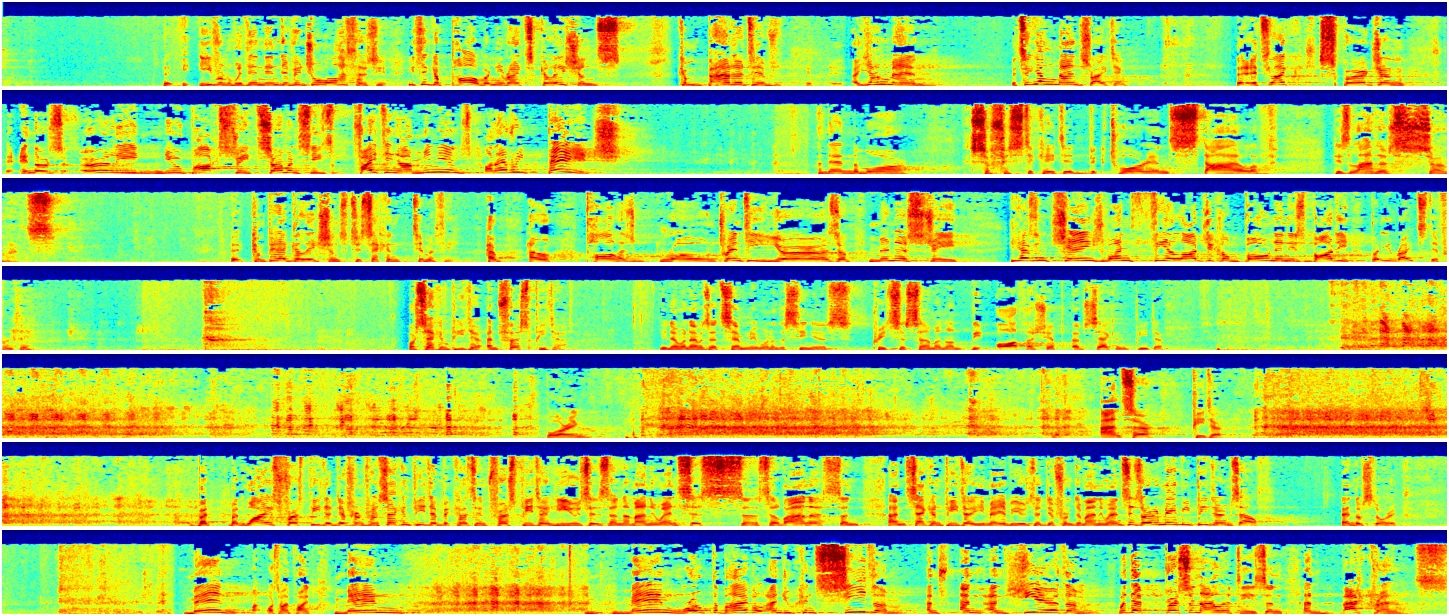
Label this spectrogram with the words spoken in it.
Even within individual authors. You, you think of Paul when he writes Galatians, combative, a young man. It's a young man's writing. It's like Spurgeon in those early New Park Street sermons. He's fighting Arminians on every page. And then the more sophisticated Victorian style of his latter sermons. Compare Galatians to 2 Timothy. How, how Paul has grown 20 years of ministry. He hasn't changed one theological bone in his body, but he writes differently. Or Second Peter and First Peter. You know, when I was at seminary, one of the seniors preached a sermon on the authorship of Second Peter. Boring. Answer Peter. But, but why is First Peter different from Second Peter? Because in First Peter he uses an amanuensis, uh, Silvanus, and, and Second Peter he may have used a different amanuensis, or it may be Peter himself. End of story. Men, what's my point? Men, men wrote the Bible, and you can see them and, and, and hear them with their personalities and, and backgrounds.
